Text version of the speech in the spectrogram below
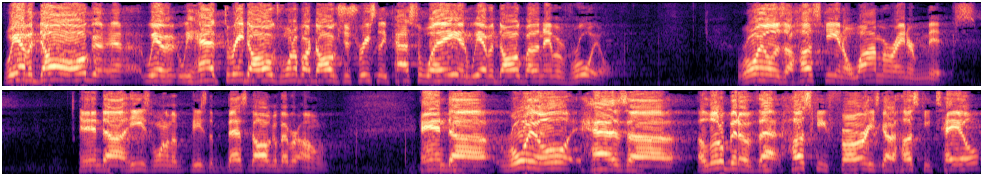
We have a dog. Uh, we have we had three dogs. One of our dogs just recently passed away, and we have a dog by the name of Royal. Royal is a husky and a Weimaraner mix, and uh, he's one of the he's the best dog I've ever owned. And uh, Royal has uh, a little bit of that husky fur. He's got a husky tail.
